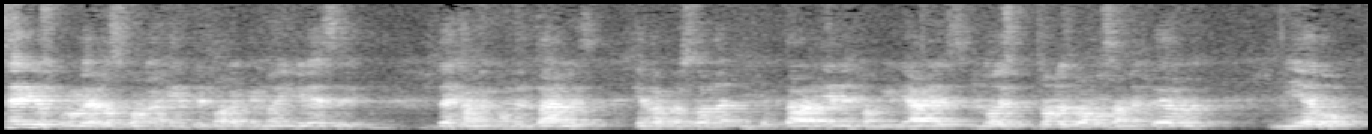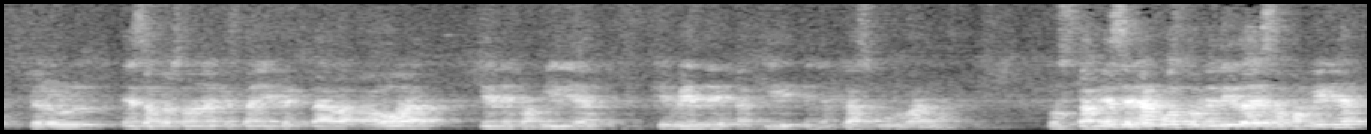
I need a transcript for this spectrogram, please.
serios problemas con la gente para que no ingrese. Déjame comentarles que la persona infectada tiene familiares. No, es, no les vamos a meter miedo, pero esa persona que está infectada ahora tiene familia que vende aquí en el casco urbano. Pues también se le ha puesto medida a esa familia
